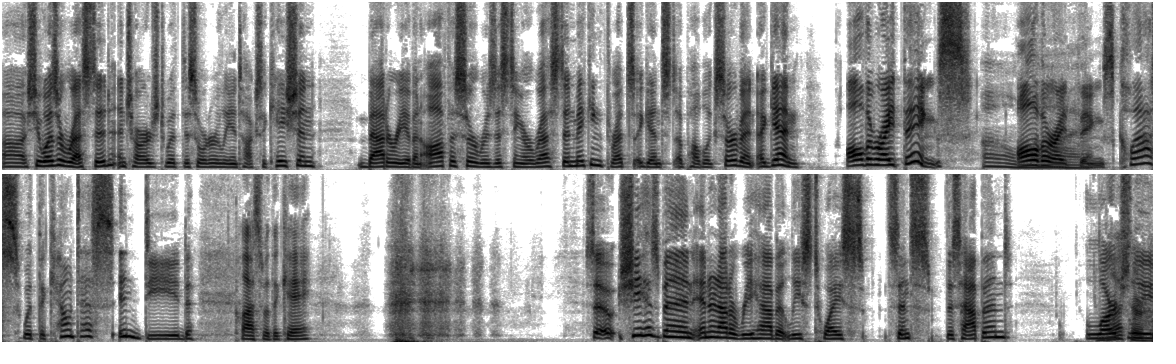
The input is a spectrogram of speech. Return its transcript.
Uh, she was arrested and charged with disorderly intoxication, battery of an officer, resisting arrest, and making threats against a public servant. Again, all the right things. Oh, all the right things. Class with the Countess, indeed. Class with a K. So she has been in and out of rehab at least twice since this happened. Largely,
